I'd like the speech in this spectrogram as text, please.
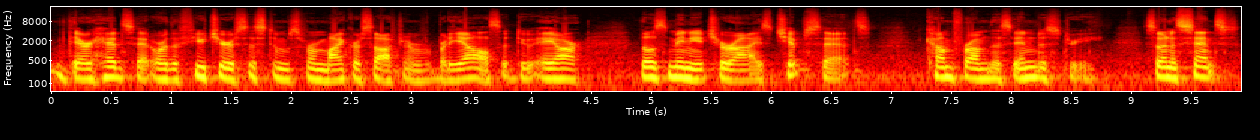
their headset, or the future systems from Microsoft and everybody else that do AR, those miniaturized chipsets come from this industry. So in a sense,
